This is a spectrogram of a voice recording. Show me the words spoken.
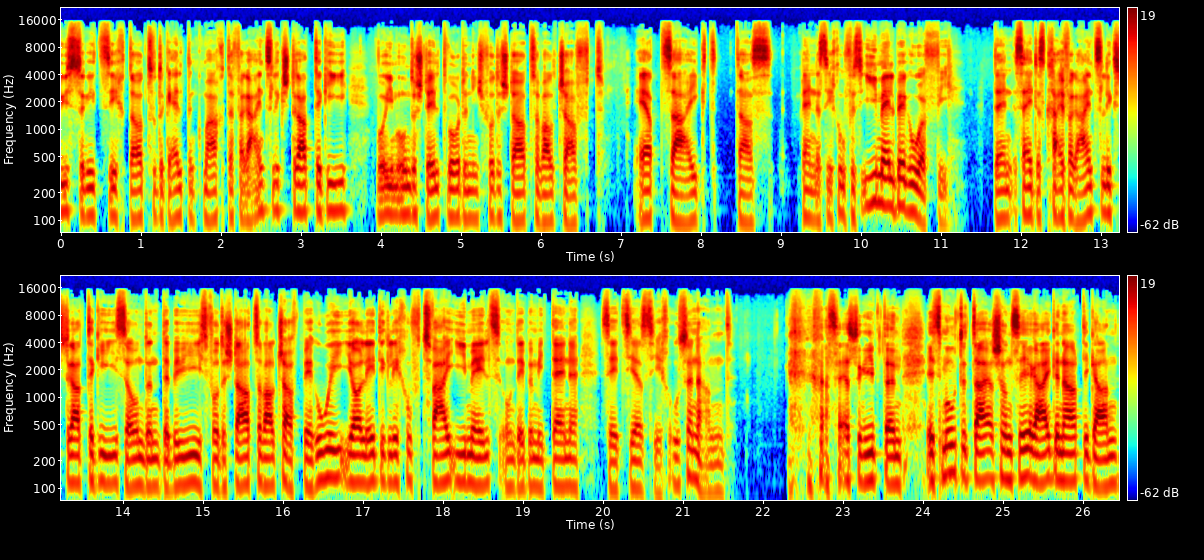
äußert sich da zu der geltend gemachten Vereinzelungsstrategie, wo ihm unterstellt worden ist von der Staatsanwaltschaft. Er zeigt, dass wenn er sich auf ein E-Mail berufe, dann sei das keine Vereinzelungsstrategie, sondern der Beweis von der Staatsanwaltschaft beruhe ja lediglich auf zwei E-Mails und eben mit denen setzt er sich auseinander. Also er schrieb dann, es mutet daher schon sehr eigenartig an,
